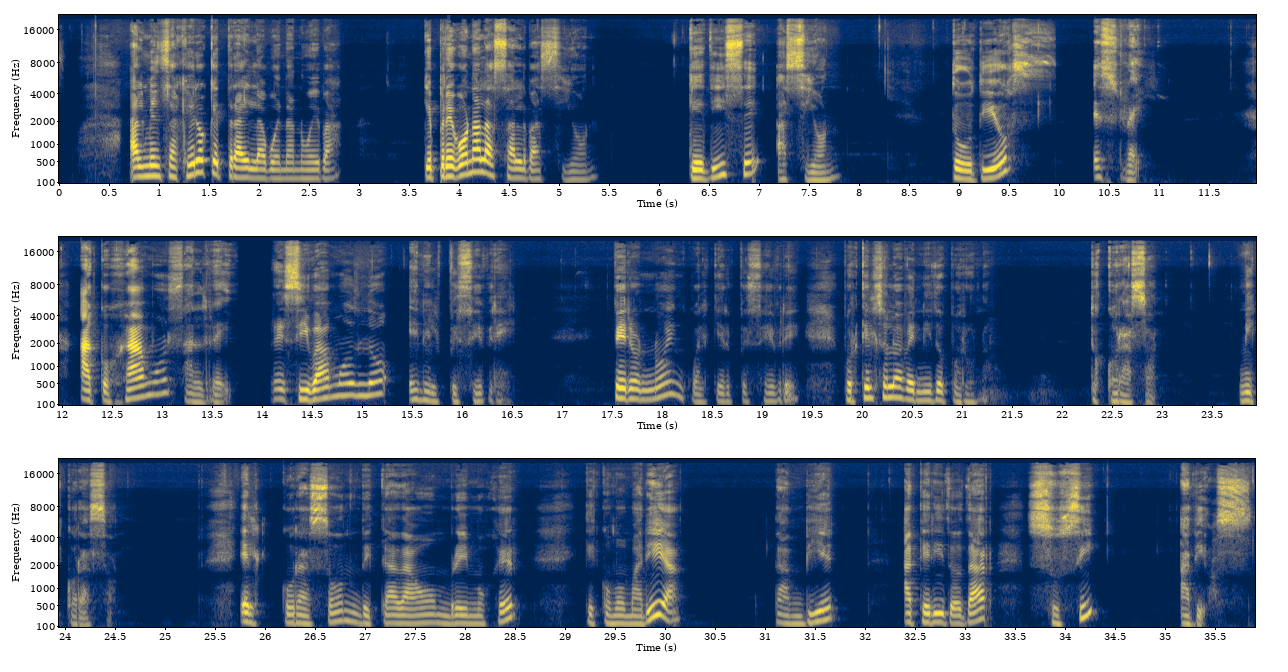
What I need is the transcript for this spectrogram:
al mensajero que trae la buena nueva, que pregona la salvación, que dice a Sión, tu Dios es rey. Acojamos al rey, recibámoslo en el pesebre, pero no en cualquier pesebre, porque Él solo ha venido por uno, tu corazón, mi corazón, el corazón de cada hombre y mujer que como María también ha querido dar su sí a Dios.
